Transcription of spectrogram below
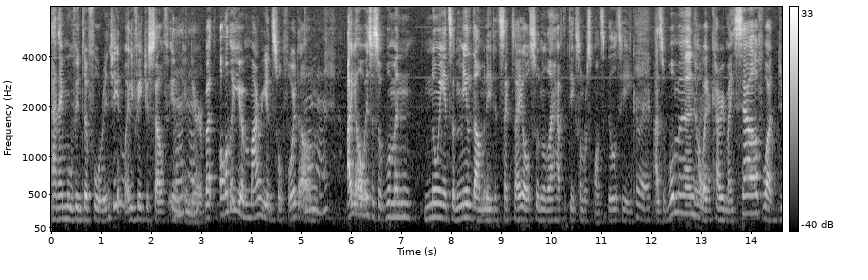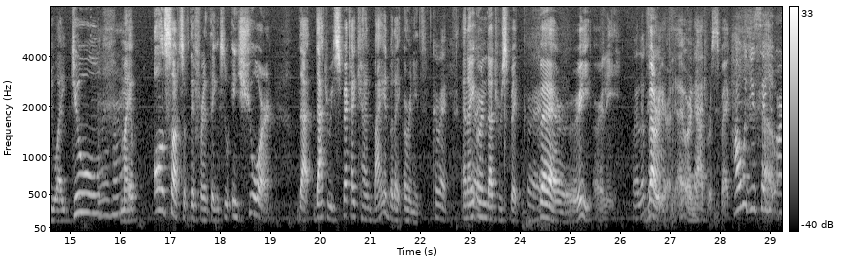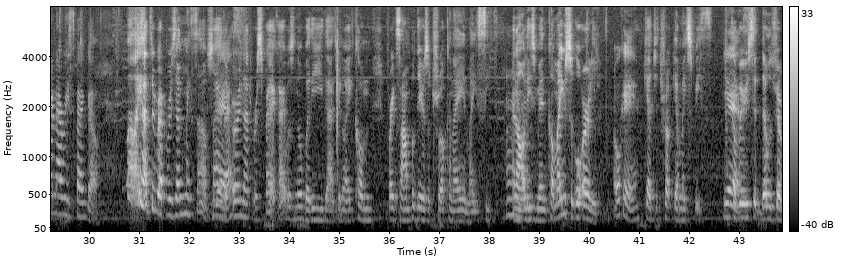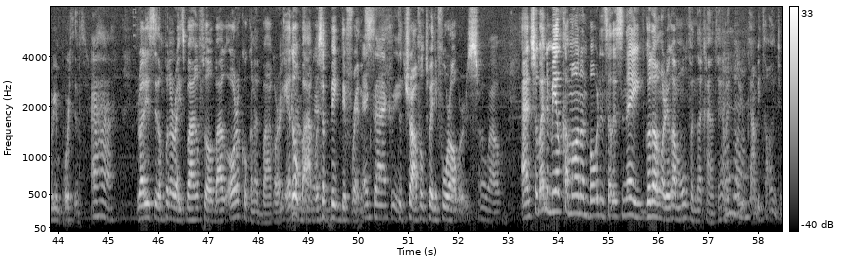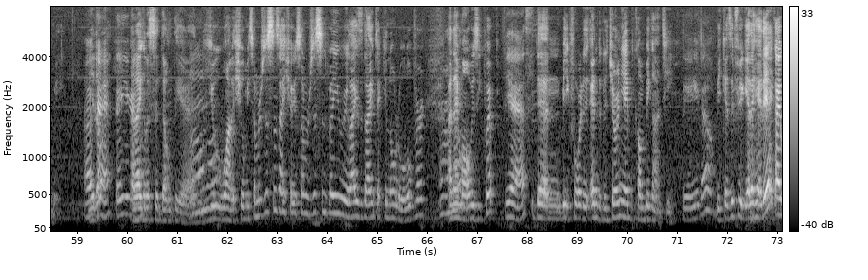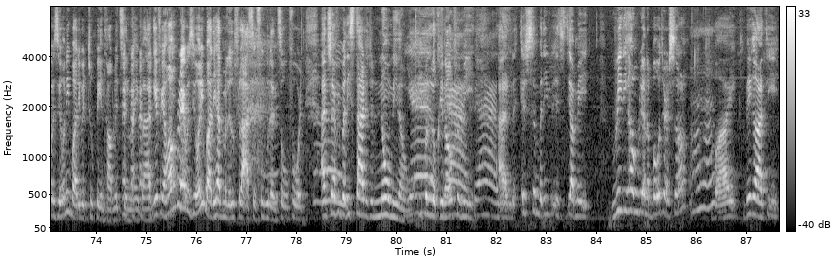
and I move into inch, you know, elevate yourself in, Mm-hmm. in there. But although you're married and so forth, um, I always, as a woman, knowing it's a male dominated sector, I also know that I have to take some responsibility. Correct. As a woman, how I carry myself, what do I do, Mm-hmm. my all sorts of different things to ensure that that respect, I can't buy it, but I earn it. Correct. And I earned that respect Correct. very early. Well, Very early. I earned that respect. How would you say you earned that respect, though? Well, I had to represent myself, so I had to earn that respect. I was nobody that, you know, I come, for example, there's a truck and I in my seat, and all Mm-hmm. these men come. I used to go early, Okay. catch a truck, get my space. Yes. So where you sit, that was very important. Uh huh. Rather you sit and put a rice bag, a flour bag, or a coconut bag, or a You Edo bag was a big difference. Exactly. To travel 24 hours. Oh wow. And so when the mail come on on board and say, listen, hey, go down or you're going to move and that kind of thing. I'm like, no, Mm-hmm. you can't be talking to me. Okay. You know? There you go. And I'm gonna sit down there and Mm-hmm. you wanna show me some resistance, I show you some resistance when you realize that I ain't taking no rollover and Mm-hmm. I'm always equipped. yes. Then before the end of the journey I become big auntie. There you go. Because if you get a headache, I was the only body with two pain tablets in my bag. If you're hungry, I was the only body had my little flask of food and so forth. And so everybody started to know me now. Yes, People looking out for me. yes. And if somebody is I mean really hungry on a boat or so, Mm-hmm. boy, big auntie,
